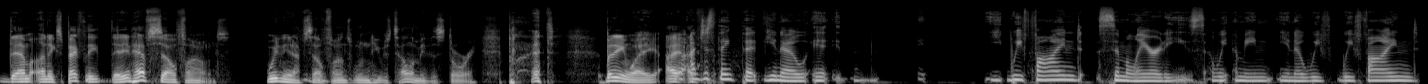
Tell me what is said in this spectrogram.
them unexpectedly they didn't have cell phones we didn't have cell phones when he was telling me the story but but anyway I well, I, I, just think that you know it, we find similarities. We I mean you know we we find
